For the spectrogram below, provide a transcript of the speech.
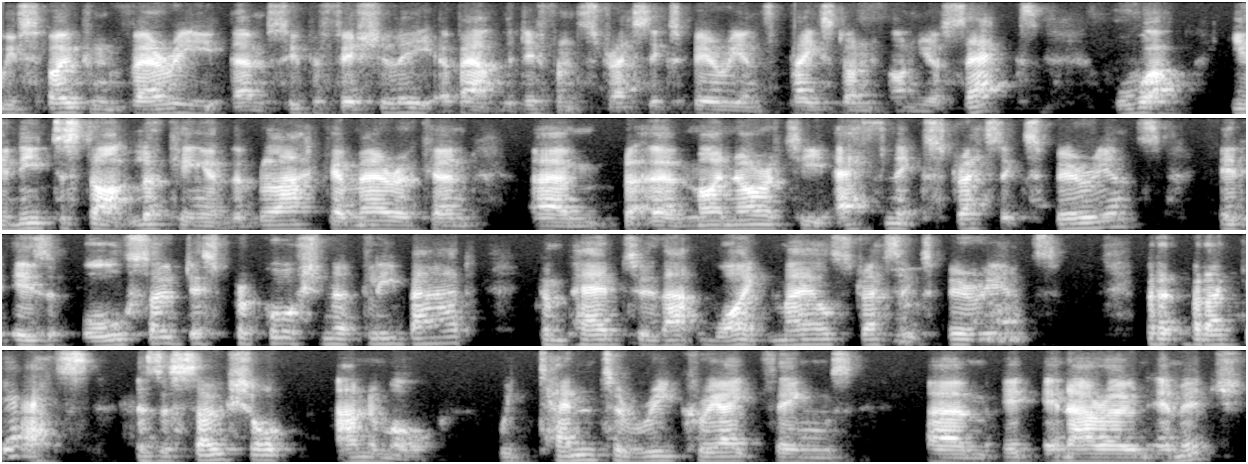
have spoken very um, superficially about the different stress experience based on, on your sex. Well, you need to start looking at the Black American um, uh, minority ethnic stress experience. It is also disproportionately bad compared to that white male stress experience. But, but I guess as a social animal, we tend to recreate things um, in, in, our own image.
